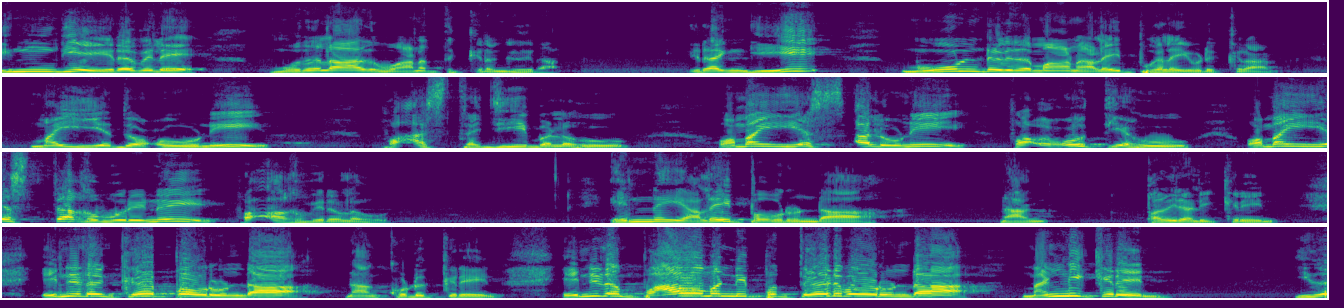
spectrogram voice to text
பிந்திய இரவிலே முதலாவது வானத்துக்கு இறங்குகிறான். இறங்கி மூன்று விதமான அழைப்புகளை விடுக்கிறான் மையதோனி ஃபஸ்தஜீபலஹு ஒமை எஸ் அலுனி ஃபோத்யஹு ஒமை எஸ் தகுபுரினு ஃபஹ்விரலஹு என்னை அழைப்பவருண்டா? நான் பதிலளிக்கிறேன். என்னிடம் கேட்பவருண்டா? நான் கொடுக்கிறேன். என்னிடம் பாவ மன்னிப்பு தேடுபவருண்டா? மன்னிக்கிறேன். இத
